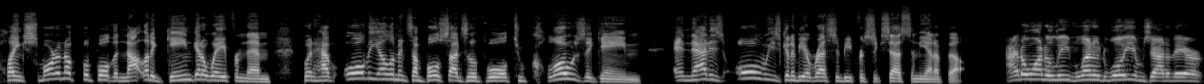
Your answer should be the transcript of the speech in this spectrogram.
playing smart enough football to not let a game get away from them, but have all the elements on both sides of the ball to close a game. And that is always going to be a recipe for success in the NFL. I don't want to leave Leonard Williams out of there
